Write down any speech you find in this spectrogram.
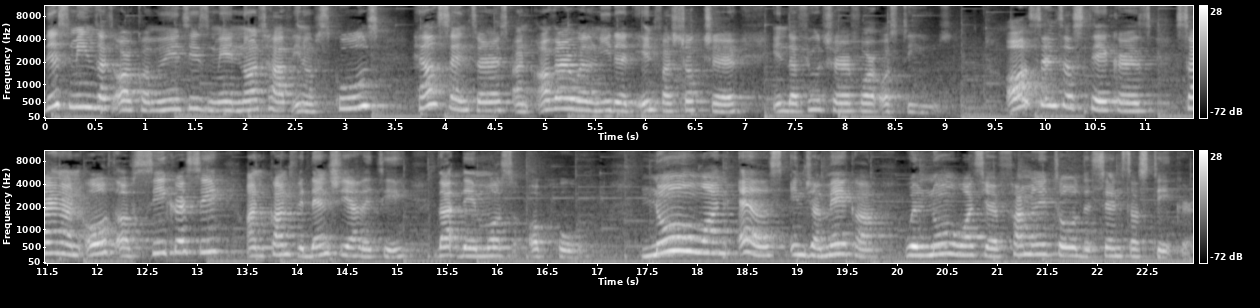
This means that our communities may not have enough schools, health centers, and other well-needed infrastructure in the future for us to use. All census takers sign an oath of secrecy and confidentiality that they must uphold. No one else in Jamaica will know what your family told the census taker.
